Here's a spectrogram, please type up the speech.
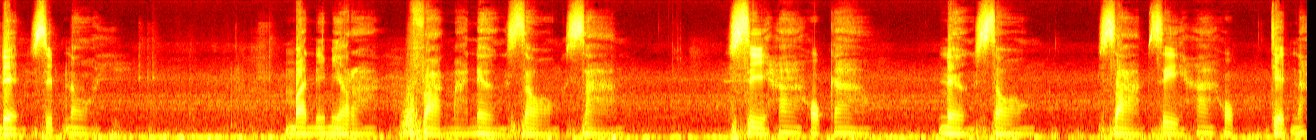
เด่นสิบหน่อย บันนี้มีรักฝากมาหนึ่งสองสามสี่ห้าหกเก้าหนึ่งสองสามสี่ห้าหกเจ็ดนะ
